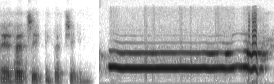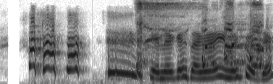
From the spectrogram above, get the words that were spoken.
Esta chica, esta chica. ¿Qué es lo que están ahí? ¿Me escuchan?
